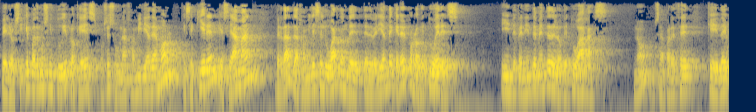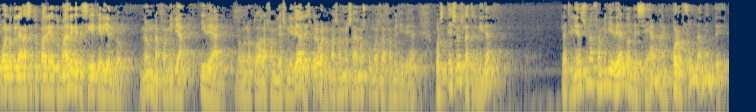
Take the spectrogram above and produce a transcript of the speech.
Pero sí que podemos intuir lo que es, pues eso, una familia de amor, que se quieren, que se aman, ¿verdad? La familia es el lugar donde te deberían de querer por lo que tú eres, independientemente de lo que tú hagas, ¿no? O sea, parece que da igual lo que le hagas a tu padre y a tu madre que te sigue queriendo, ¿no? Una familia ideal. No todas las familias son ideales, pero bueno, más o menos sabemos cómo es la familia ideal. Pues eso es la Trinidad. La Trinidad es una familia ideal donde se aman profundamente.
